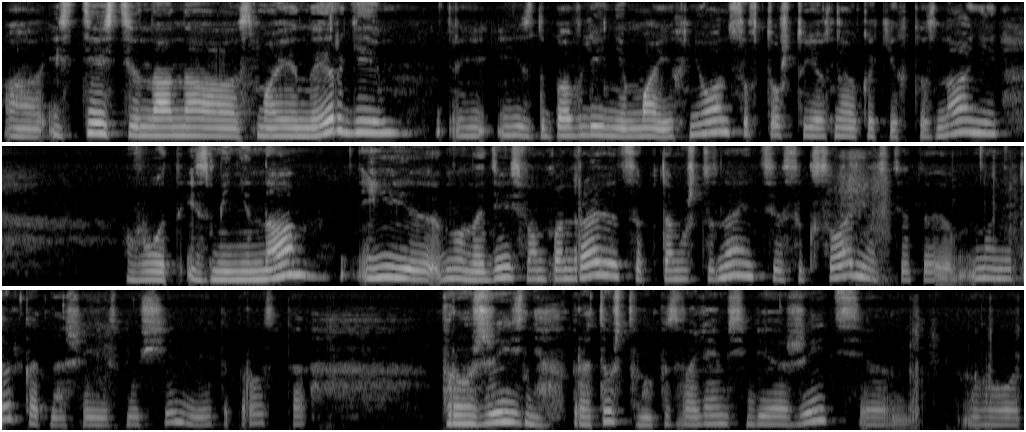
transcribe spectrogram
А, естественно, она с моей энергией и, с добавлением моих нюансов, то, что я знаю каких-то знаний, вот, изменена. И, ну, надеюсь, вам понравится, потому что, знаете, сексуальность – это, ну, не только отношения с мужчинами, это просто про жизнь, про то, что мы позволяем себе жить, э, вот.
